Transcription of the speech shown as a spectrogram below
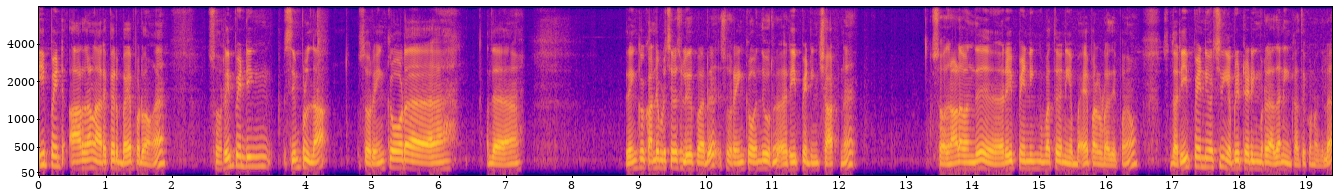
ரீபெயிண்ட் ஆகிறதுனால நிறைய பேர் பயப்படுவாங்க. ஸோ ரீபெயிண்டிங் சிம்பிள் தான். ஸோ ரெங்கோட அந்த ரெங்கோ கண்டுபிடிச்சதே சொல்லியிருப்பாரு. ஸோ ரெங்கோ வந்து ஒரு ரீபெயிண்டிங் ஷார்ட்னு ஸோ அதனால் வந்து ரீபெயிண்டிங் பார்த்து நீங்கள் பயப்படக்கூடாது இப்போயும் ஸோ இந்த ரீபெயிண்டிங் வச்சு நீங்கள் எப்படி ட்ரேடிங் பண்ணுறது அதான் நீங்கள் கற்றுக்கணும் இதில்.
